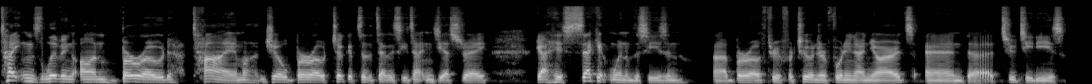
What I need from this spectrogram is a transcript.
Titans living on burrowed time. Joe Burrow took it to the Tennessee Titans yesterday, got his second win of the season. Uh, Burrow threw for 249 yards and uh, two TDs.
